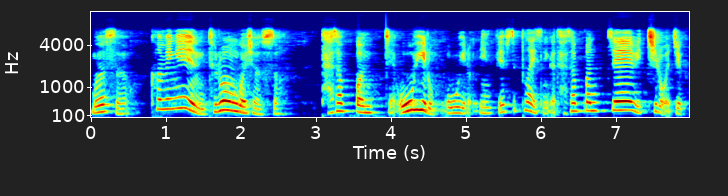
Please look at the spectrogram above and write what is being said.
뭐였어요? coming in 들어온 것이었어. 다섯 번째 5위로 5위로 in fifth place니까 다섯 번째 위치로 즉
